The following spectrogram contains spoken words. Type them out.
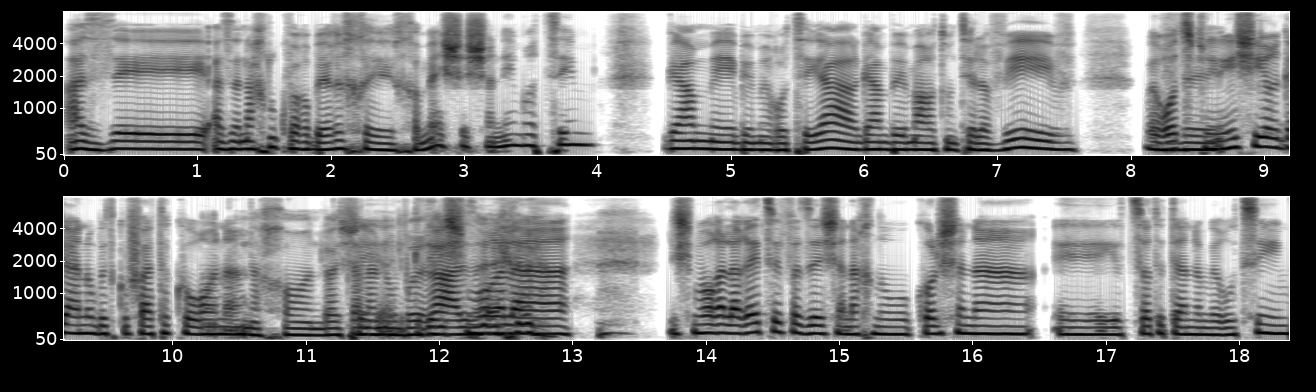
אז, אה, אז אנחנו כבר בערך אה, חמש-שש שנים רצים, גם במרוץ אייל, גם במרתון תל אביב. מרוץ ו... פנימי שארגנו בתקופת הקורונה. נכון, לא הייתה לנו ברירה על זה. על ה... לשמור על הרצף הזה שאנחנו כל שנה אה, יוצאות איתן למרוצים,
